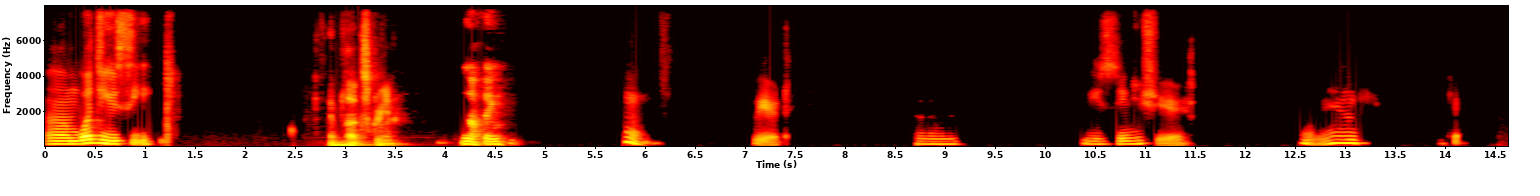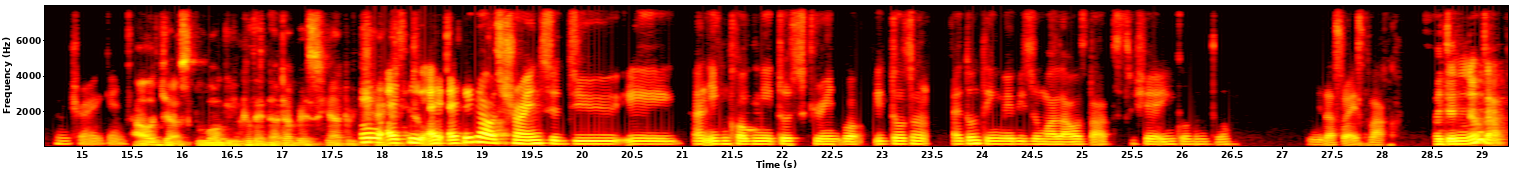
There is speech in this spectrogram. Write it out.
Um, what do you see? A black screen. Nothing. Hmm. Weird. Um, resume share. Oh man. Okay, let me try again. I'll just log into the database here to Oh, check. I see. I, I think I was trying to do a an incognito screen, but it doesn't. I don't think maybe Zoom allows that to share incognito. Maybe that's why it's black. I didn't know that.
